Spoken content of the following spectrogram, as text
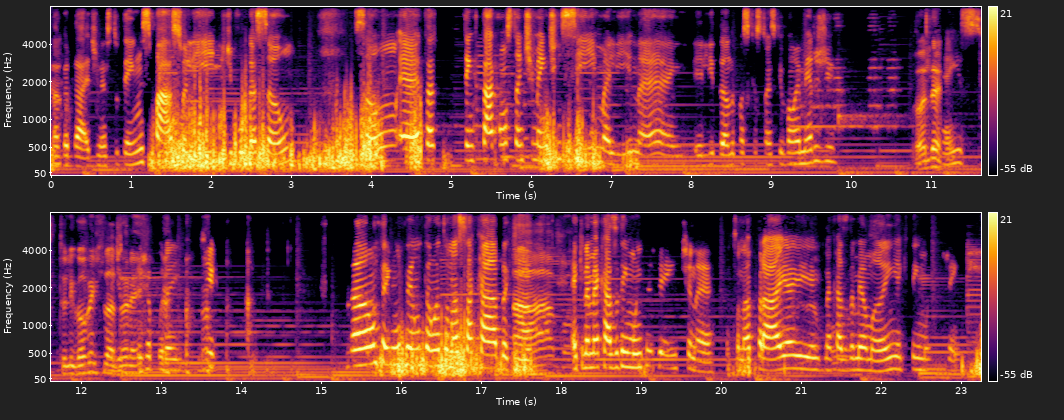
na verdade, né? Se tu tem um espaço ali de divulgação, são, é, tá, tem que estar tá constantemente em cima ali, né, lidando com as questões que vão emergir. Olha, é isso. Tu ligou o ventilador aí? por aí. Não, tem um ventão, eu tô na sacada aqui. Ah, é que na minha casa tem muita gente, né? Eu tô na praia e na casa da minha mãe é que tem muita gente.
